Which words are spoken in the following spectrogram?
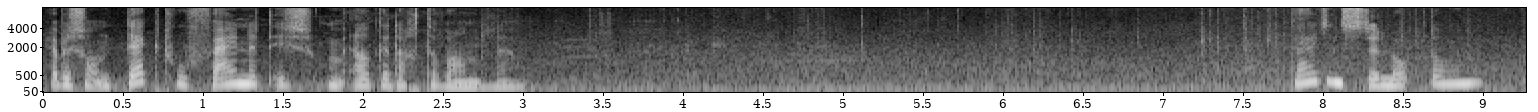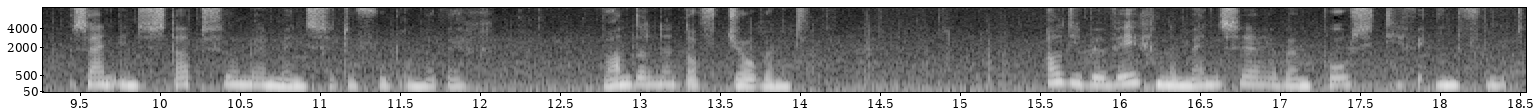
hebben ze ontdekt hoe fijn het is om elke dag te wandelen. Tijdens de lockdown zijn in de stad veel meer mensen te voet onderweg, wandelend of joggend. Al die bewegende mensen hebben een positieve invloed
